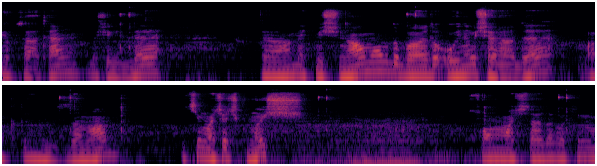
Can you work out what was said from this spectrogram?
yok zaten. Bu şekilde devam etmiş. Namov da bu arada oynamış herhalde. Baktığımız zaman iki maça çıkmış. Son maçlarda bakayım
